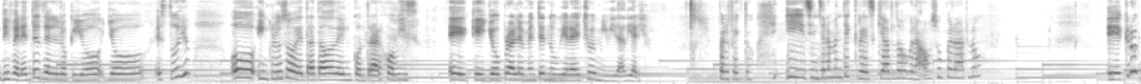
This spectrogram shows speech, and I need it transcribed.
diferentes de lo que yo, yo estudio o incluso he tratado de encontrar hobbies eh, que yo probablemente no hubiera hecho en mi vida diaria. Perfecto. ¿Y sinceramente crees que has logrado superarlo? Eh, creo que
